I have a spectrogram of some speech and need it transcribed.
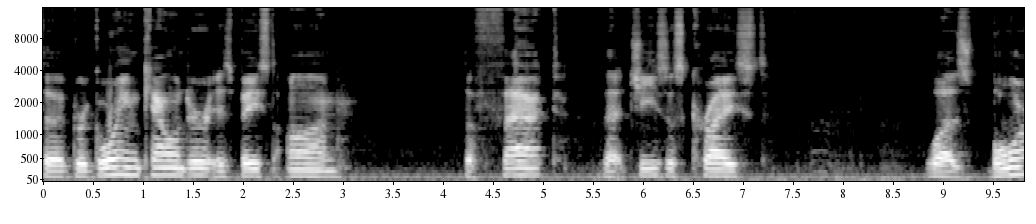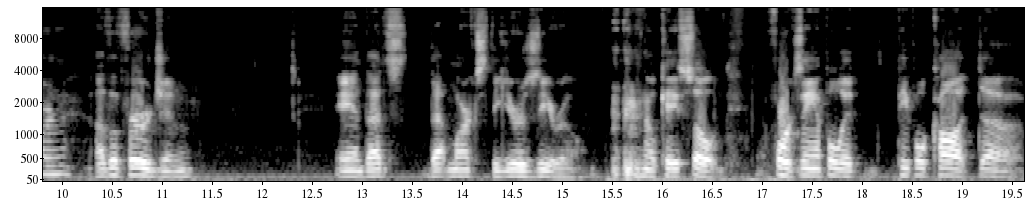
the Gregorian calendar is based on the fact that Jesus Christ was born of a virgin, and that's that marks the year zero. okay, so for example, it people call it. Uh,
